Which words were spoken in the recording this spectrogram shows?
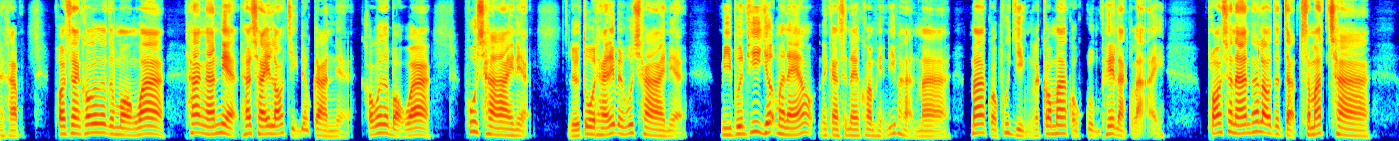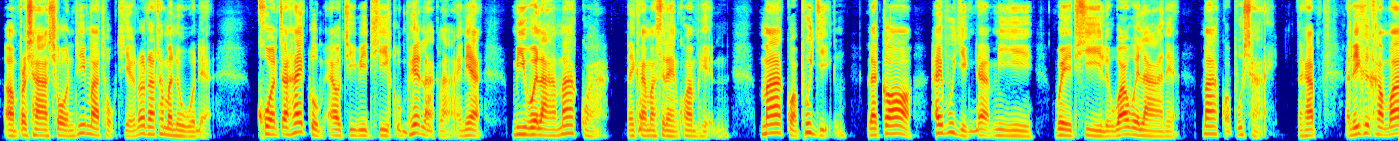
นะครับเพราะฉะนั้นเขาก็จะมองว่าถ้างั้นเนี่ยถ้าใช้ลอจิกเดียวกันเนี่ยเขาก็จะบอกว่าผู้ชายเนี่ยหรือตัวแทนที่เป็นผู้ชายเนี่ยมีพื้นที่เยอะมาแล้วในการแสดงความเห็นที่ผ่านมามากกว่าผู้หญิง แล้วก็มากกว่ากลุ่มเพศหลากหลาย เพราะฉะนั้นถ้าเราจะจัดสมัชชาประชาชนที่มาถกเถียงเรื่องรัฐธรรมนูญเนี่ยควรจะให้กลุ่ม LGBT กลุ่มเพศหลากหลายเนี่ยมีเวลามากกว่าในการมาแสดงความเห็นมากกว่าผู้หญิง แล้วก็ให้ผู้หญิงเนี่ยมีเวทีหรือว่าเวลาเนี่ยมากกว่าผู้ชายนะครับอันนี้คือคำว่า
